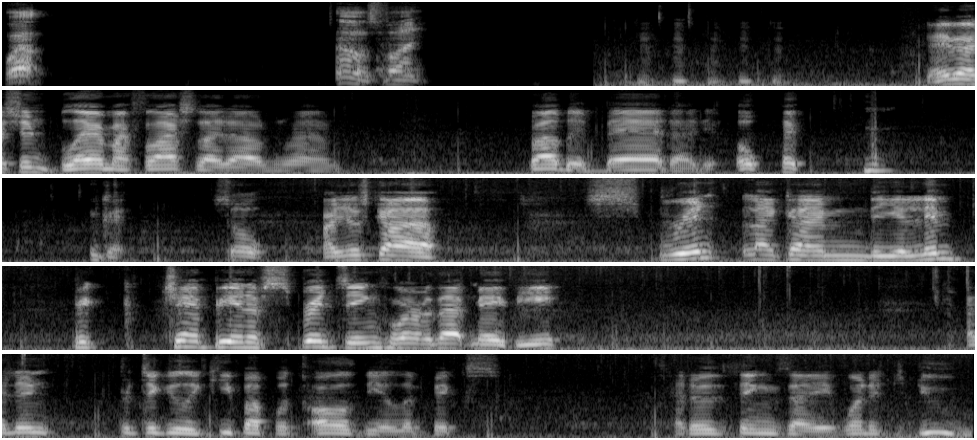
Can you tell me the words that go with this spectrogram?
Well, that was fun. Maybe I shouldn't blare my flashlight out and around. Probably a bad idea. Oh, hey. Okay, so I just gotta sprint like I'm the Olympic champion of sprinting, whoever that may be. I didn't particularly keep up with all of the Olympics. Had other things I wanted to do.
